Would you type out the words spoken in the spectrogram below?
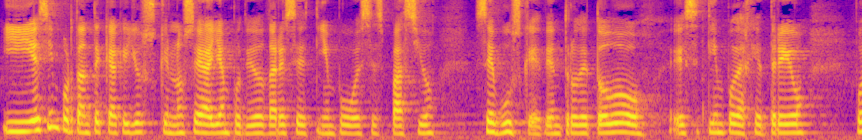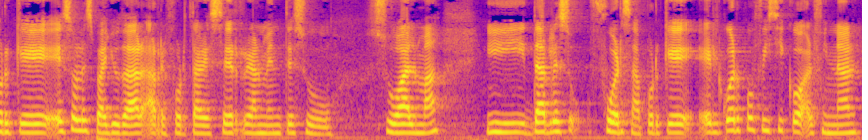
Y es importante que aquellos que no se hayan podido dar ese tiempo o ese espacio se busque dentro de todo ese tiempo de ajetreo, porque eso les va a ayudar a refortalecer realmente su, su alma y darles fuerza, porque el cuerpo físico al final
